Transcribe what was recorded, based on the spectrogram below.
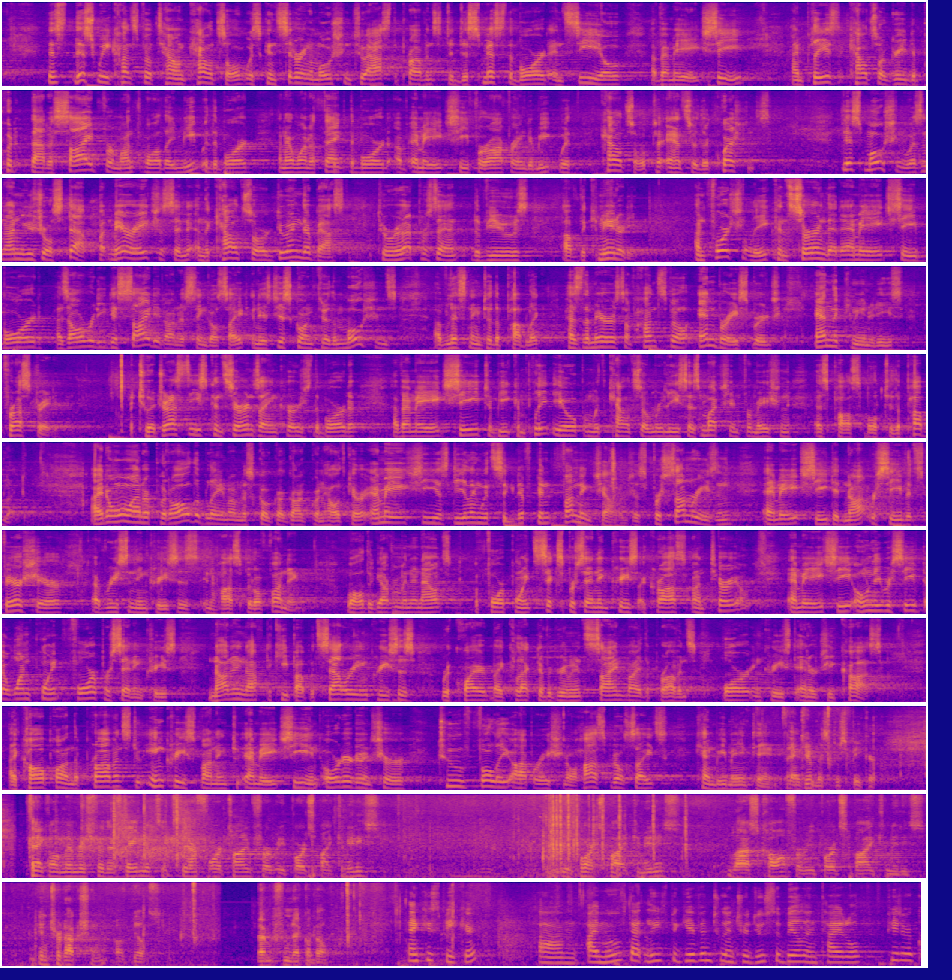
This, this, week, Huntsville Town Council was considering a motion to ask the province to dismiss the board and CEO of MAHC I'm pleased that Council agreed to put that aside for a month while they meet with the board, and I want to thank the board of MAHC for offering to meet with Council to answer their questions. This motion was an unusual step, but Mayor Aitchison and the Council are doing their best to represent the views of the community. Unfortunately, concern that MAHC board has already decided on a single site and is just going through the motions of listening to the public has the mayors of Huntsville and Bracebridge and the communities frustrated. To address these concerns, I encourage the board of MAHC to be completely open with Council and release as much information as possible to the public. I don't want to put all the blame on Muskoka Algonquin Healthcare. MAHC is dealing with significant funding challenges. For some reason, MAHC did not receive its fair share of recent increases in hospital funding. While the government announced a 4.6% increase across Ontario, MAHC only received a 1.4% increase, not enough to keep up with salary increases required by collective agreements signed by the province or increased energy costs. I call upon the province to increase funding to MAHC in order to ensure two fully operational hospital sites can be maintained. Thank, Thank you, Mr. Speaker. Thank all members for their statements. It's therefore time for reports by committees. Reports by committees. Last call for reports by committees. Introduction of bills. Member from Nickel Belt. Thank you, Speaker. Um, I move that leave be given to introduce a bill entitled Peter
